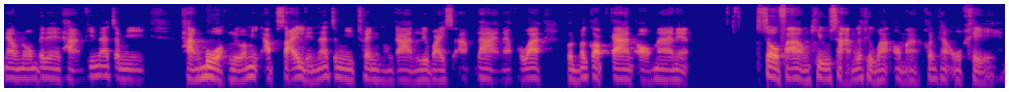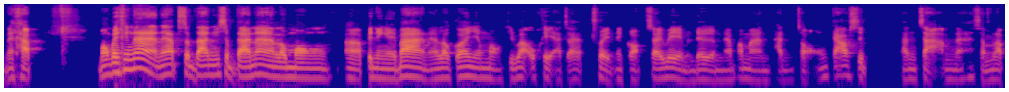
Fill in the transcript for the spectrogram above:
แนวโน้มไปในทางที่น่าจะมีทางบวก หรือว่ามี upside หรือน่าจะมีเทรนด์ของการ revise up ได้นะเพราะว่าผลประกอบการออกมาเนี่ยโซฟาของ Q3 ก็ถือว่าออกมาค่อนข้างโอเคนะครับ มองไปข้างหน้านะครับสัปดาห์นี้สัปดาห์หน้าเรามองอเป็นยังไงบ้างนะเราก็ยังมองคิดว่าโอเค อาจจะเทรดในกรอบไซด์เวย์เหมือนเดิมนะประมาณ1,290 1,300นะสำหรับ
